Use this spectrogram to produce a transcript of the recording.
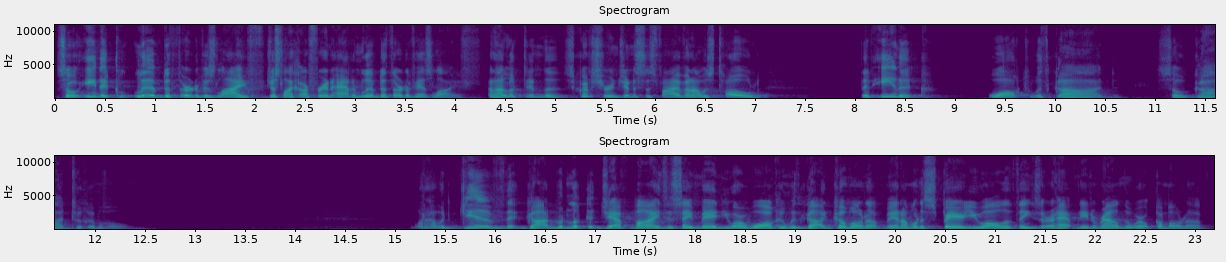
So Enoch lived a third of his life, just like our friend Adam lived a third of his life. And I looked in the scripture in Genesis 5, and I was told that Enoch walked with God, so God took him home what I would give that God would look at Jeff Vines and say, Man, you are walking with God. Come on up, man. I'm going to spare you all the things that are happening around the world. Come on up.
